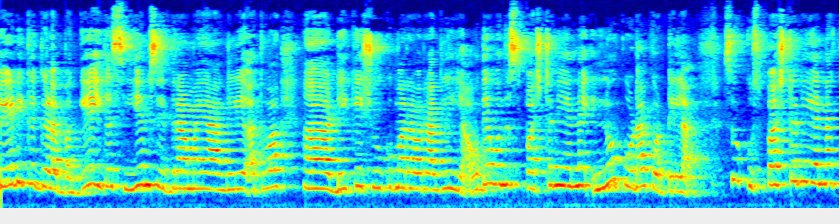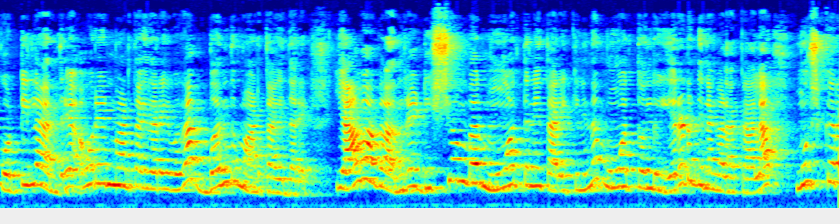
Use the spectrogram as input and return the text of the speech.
ಬೇಡಿಕೆಗಳ ಬಗ್ಗೆ ಈಗ ಸಿಎಂ ಸಿದ್ದರಾಮಯ್ಯ ಆಗಲಿ ಅಥವಾ ಡಿ ಕೆ ಶಿವಕುಮಾರ್ ಅವರಾಗಲಿ ಯಾವುದೇ ಒಂದು ಸ್ಪಷ್ಟನೆಯನ್ನ ಇನ್ನೂ ಕೂಡ ಕೊಟ್ಟಿಲ್ಲ. ಸೊ ಸ್ಪಷ್ಟನೆಯನ್ನ ಕೊಟ್ಟಿಲ್ಲ ಅಂದ್ರೆ ಅವ್ರು ಏನ್ ಮಾಡ್ತಾ ಇದ್ದಾರೆ? ಇವಾಗ ಬಂದ್ ಮಾಡ್ತಾ ಇದ್ದಾರೆ. ಯಾವಾಗ ಅಂದ್ರೆ ಡಿಸೆಂಬರ್ ಮೂವತ್ತನೇ ತಾರೀಕಿನಿಂದ ಮೂವತ್ತೊಂದು ಎರಡು ದಿನಗಳ ಕಾಲ ಮುಷ್ಕರ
